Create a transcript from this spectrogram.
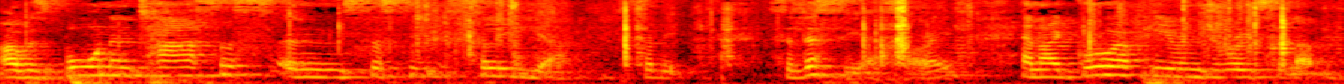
I was born in Tarsus in Cilicia, Cilicia, sorry, and I grew up here in Jerusalem.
